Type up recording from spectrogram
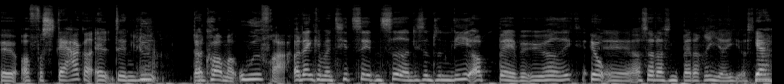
øh, og forstærker al den lyd, ja. Der kommer udefra. Og den kan man tit se, den sidder ligesom sådan lige op bag ved øret, ikke? Jo. Øh, og så er der sådan batterier i og sådan Ja,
